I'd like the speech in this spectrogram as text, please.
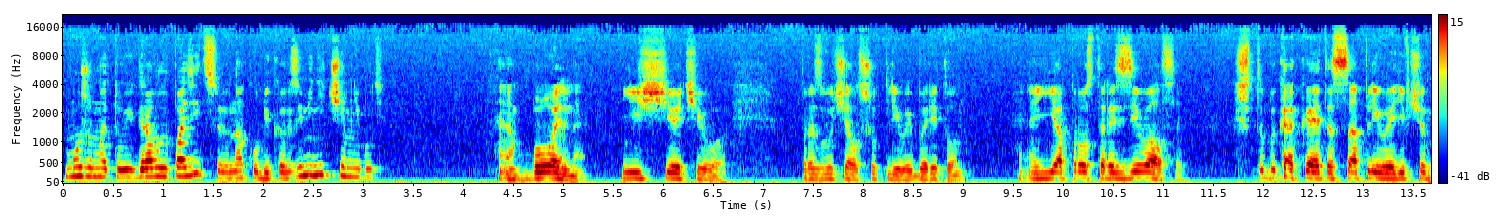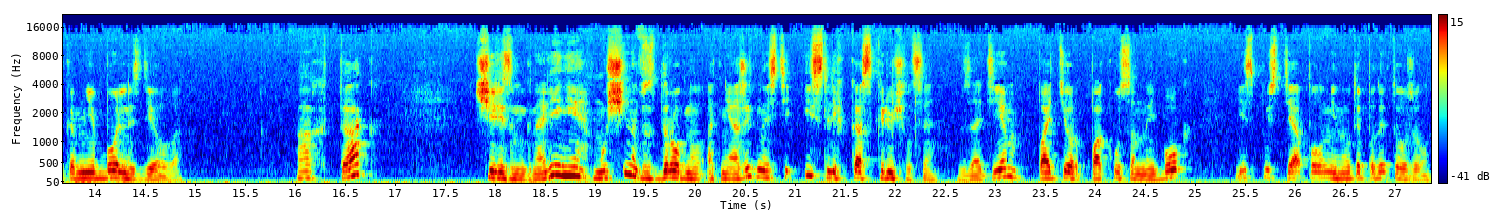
Можем эту игровую позицию на кубиках заменить чем-нибудь?» «Больно. Еще чего прозвучал шутливый баритон. Я просто раздевался, чтобы какая-то сопливая девчонка мне больно сделала. Ах так? Через мгновение мужчина вздрогнул от неожиданности и слегка скрючился. Затем потер покусанный бок и спустя полминуты подытожил.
